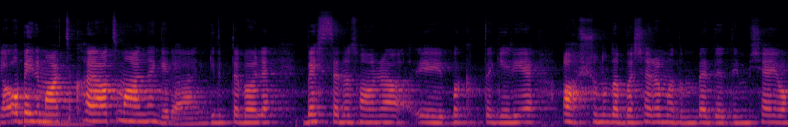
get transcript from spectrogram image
Ya o benim artık hayatım haline geliyor yani. Gidip de böyle 5 sene sonra e, bakıp da geriye ah şunu da başaramadım be dediğim bir şey yok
